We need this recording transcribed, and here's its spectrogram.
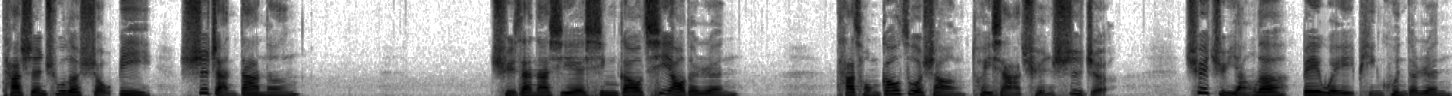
他伸出了手臂，施展大能。驱散那些心高气傲的人，他从高座上推下权势者，却举扬了卑微贫困的人。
